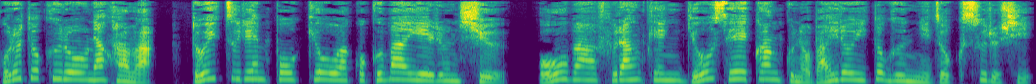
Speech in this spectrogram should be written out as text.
コルトクローナ派は、ドイツ連邦共和国バイエルン州、オーバーフランケン行政管区のバイロイト郡に属する市。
